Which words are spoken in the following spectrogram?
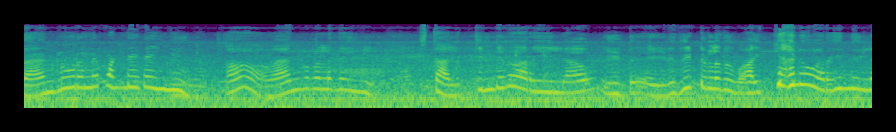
ബാംഗ്ലൂരല്ലേ പണ്ടേ കഴിഞ്ഞു. ആ ബാംഗ്ലൂരെല്ലാം കഴിഞ്ഞു. സ്ഥലത്തിന്റെതും അറിയില്ല. ഇത് എഴുതിയിട്ടുള്ളത് വായിക്കാനും അറിയുന്നില്ല.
